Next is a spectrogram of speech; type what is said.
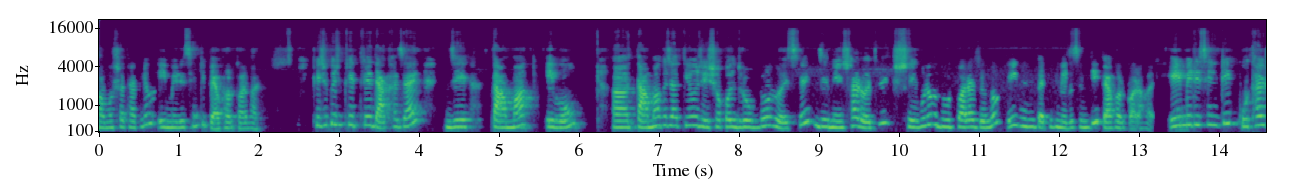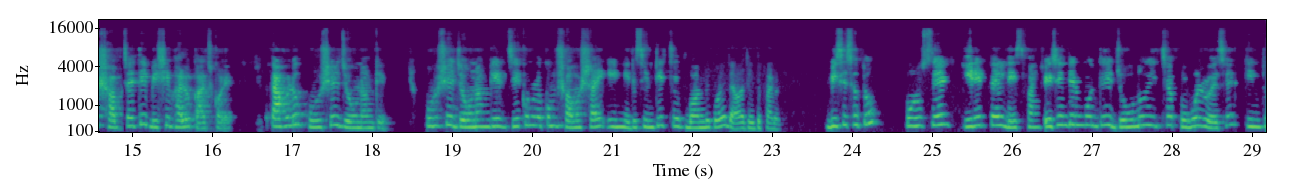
সমস্যা থাকলেও এই মেডিসিনটি ব্যবহার করা হয়। কিছু কিছু ক্ষেত্রে দেখা যায় যে তামাক এবং তামাক জাতীয় যে সকল দ্রব্য রয়েছে, যে নেশা রয়েছে, সেগুলো দূর করার জন্য এই হোমিওপ্যাথিক মেডিসিনটি ব্যবহার করা হয়। এই মেডিসিনটি কোথায় সবচাইতে বেশি ভালো কাজ করে? তা হলো পুরুষের যৌনাঙ্গে। পুরুষের যৌনাঙ্গের যে কোনো রকম সমস্যায় এই মেডিসিনটি চোখ বন্ধ করে দেওয়া যেতে পারে। বিশেষত পুরুষের ইরেকটাইল ডিসফাংশন পেশেন্টদের মধ্যে যৌন ইচ্ছা প্রবল রয়েছে, কিন্তু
